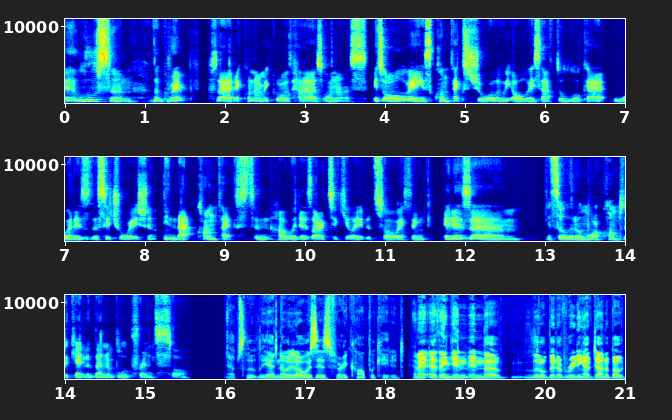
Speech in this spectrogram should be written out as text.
uh, loosen the grip that economic growth has on us it's always contextual. We always have to look at what is the situation in that context and how it is articulated. So i think it is um it's a little more complicated than a blueprint so Absolutely. Yeah, no, it always is very complicated. And I, I, think in, in the little bit of reading I've done about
